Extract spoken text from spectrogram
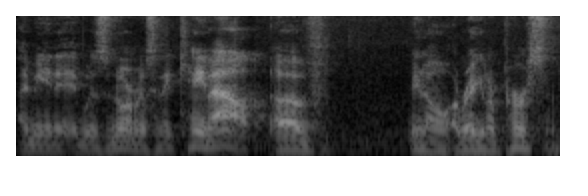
I mean, it was enormous, and it came out of, you know, a regular person.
